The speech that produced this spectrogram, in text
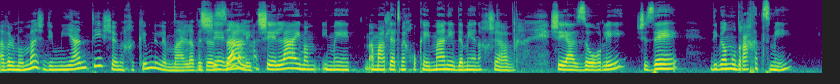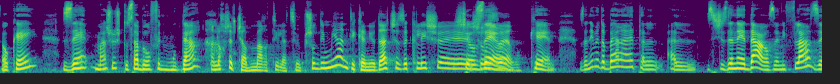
אבל ממש דמיינתי שהם מחכים לי למעלה, וזה השאלה, עזר לי. השאלה אם, אם אמרת לעצמך, אוקיי, מה אני אדמיין עכשיו שיעזור לי, שזה דמיון מודרך עצמי, אוקיי? זה משהו שאת עושה באופן מודע. אני לא חושבת שאמרתי לעצמי, פשוט דמיינתי, כי אני יודעת שזה כלי ש... שעוזר. שעוזר. כן. אז אני מדברת על, על שזה נהדר, זה נפלא, זה,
